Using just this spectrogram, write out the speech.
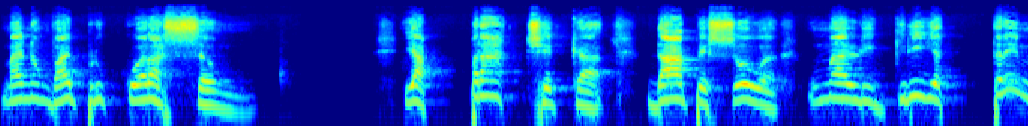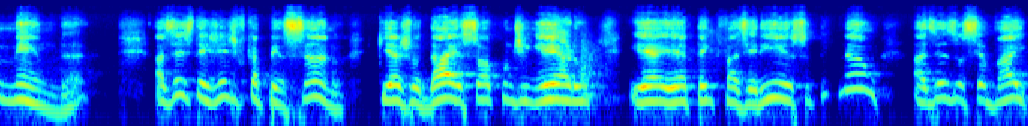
mas não vai para o coração. E a prática dá à pessoa uma alegria tremenda. Às vezes tem gente que fica pensando que ajudar é só com dinheiro e é, é, tem que fazer isso. Não, às vezes você vai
